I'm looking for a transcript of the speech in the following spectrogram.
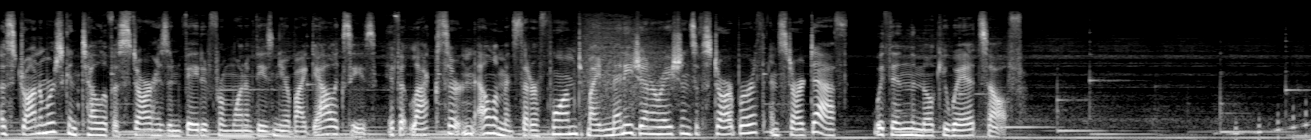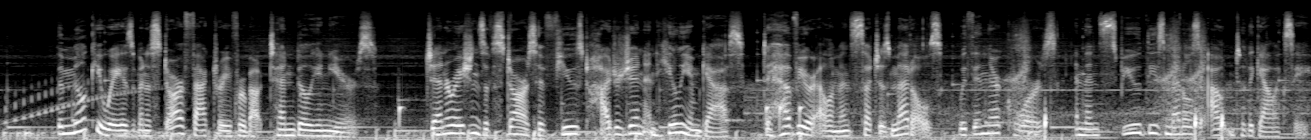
Astronomers can tell if a star has invaded from one of these nearby galaxies if it lacks certain elements that are formed by many generations of star birth and star death within the Milky Way itself. The Milky Way has been a star factory for about 10 billion years. Generations of stars have fused hydrogen and helium gas to heavier elements such as metals within their cores and then spewed these metals out into the galaxy.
